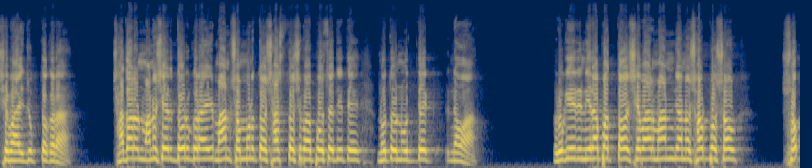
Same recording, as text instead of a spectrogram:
সেবায় যুক্ত করা। সাধারণ মানুষের দোরগোড়ায় মানসম্মত স্বাস্থ্যসেবা পৌঁছে দিতে নতুন উদ্যোগ নেওয়া। রোগীর নিরাপত্তা সেবার মান যেন সর্বস সব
